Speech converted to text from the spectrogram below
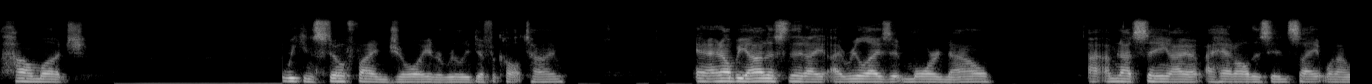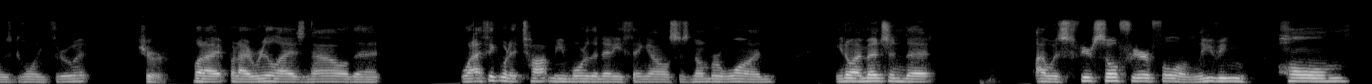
how much we can still find joy in a really difficult time. And I'll be honest that I, I realize it more now. I, am not saying I, I had all this insight when I was going through it. Sure. But I but I realize now that what I think what it taught me more than anything else is number one, you know, I mentioned that I was fear so fearful of leaving home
